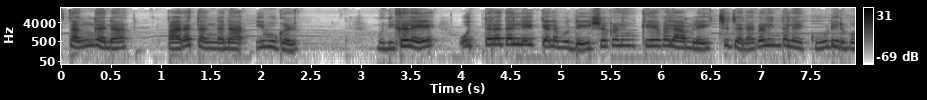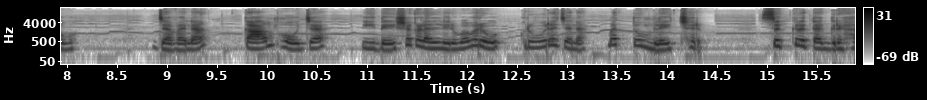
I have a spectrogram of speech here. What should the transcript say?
ಸ್ತಂಗನ, ಪರತಂಗನ ಇವುಗಳು. ಮುನಿಗಳೇ, ಉತ್ತರದಲ್ಲಿ ಕೆಲವು ದೇಶಗಳು ಕೇವಲ ಮ್ಲೇಚ್ಛ ಜನಗಳಿಂದಲೇ ಕೂಡಿರುವವು. ಜವನ, ಕಾಂಭೋಜ ಈ ದೇಶಗಳಲ್ಲಿರುವವರು ಕ್ರೂರ ಜನ ಮತ್ತು ಮ್ಲೇಚ್ಛರು. ಸುಕೃತ ಗೃಹ,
